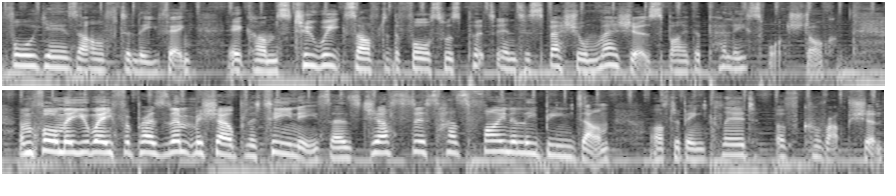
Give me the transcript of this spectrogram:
four years after leaving. It comes two weeks after the force was put into special measures by the police watchdog. And former UEFA President Michel Platini says justice has finally been done after being cleared of corruption.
